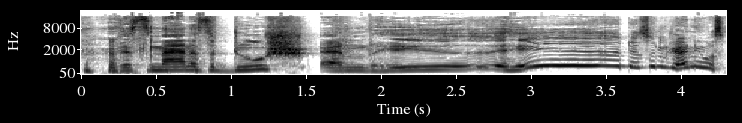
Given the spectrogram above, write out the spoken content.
this man is a douche, and he he disingenuous.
